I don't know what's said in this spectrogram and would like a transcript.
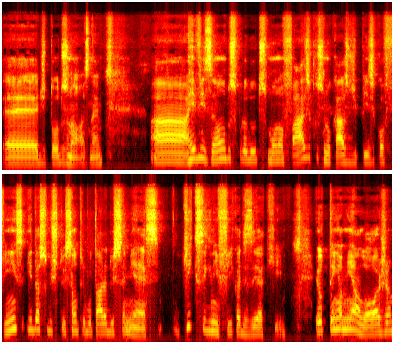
é, de todos nós, né. A revisão dos produtos monofásicos, no caso de PIS e COFINS, e da substituição tributária do ICMS. O que, que significa dizer aqui? Eu tenho a minha loja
